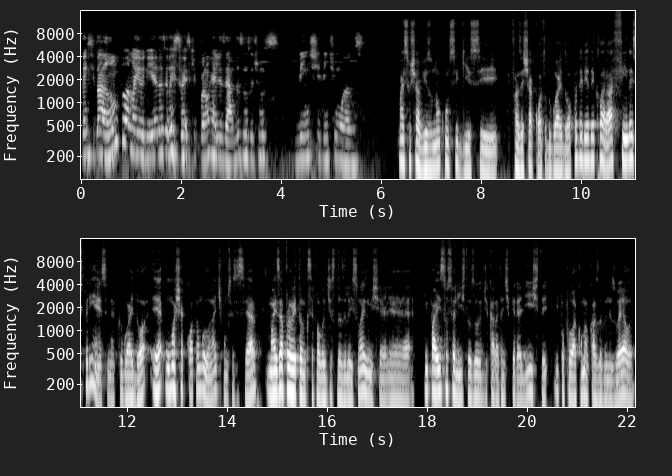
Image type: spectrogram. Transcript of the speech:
vencido a ampla maioria das eleições que foram realizadas nos últimos 20, 21 anos. Mas se o chavismo não conseguisse fazer chacota do Guaidó, poderia declarar fim da experiência, né? Porque o Guaidó é uma chacota ambulante, vamos ser sinceros. Mas aproveitando que você falou disso das eleições, Michele, é... em países socialistas ou de caráter imperialista e popular, como é o caso da Venezuela,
